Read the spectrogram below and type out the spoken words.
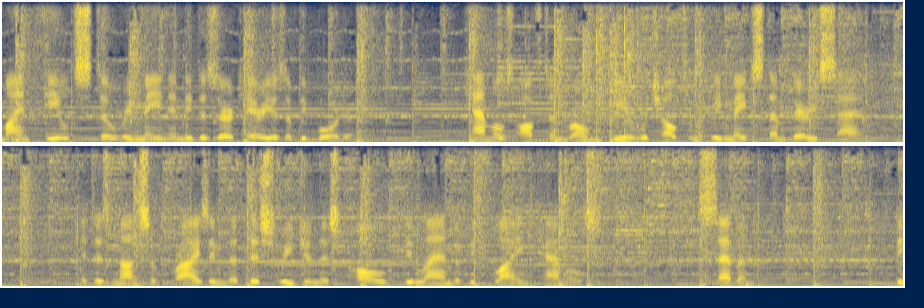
minefields still remain in the desert areas of the border. Camels often roam here which ultimately makes them very sad. It is not surprising that this region is called the land of the flying camels. 7. The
